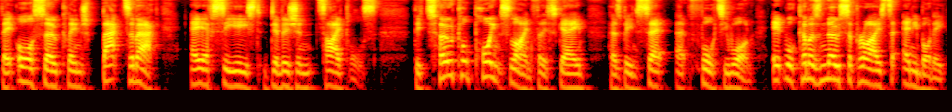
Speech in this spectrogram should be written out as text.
they also clinch back to back AFC East division titles. The total points line for this game has been set at 41. It will come as no surprise to anybody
